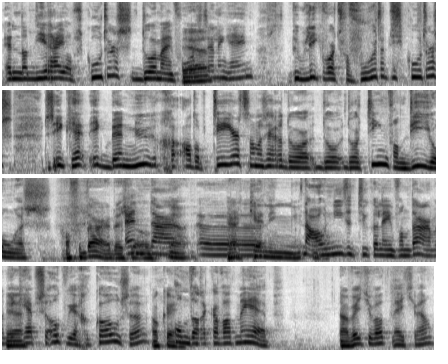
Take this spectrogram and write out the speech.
en dan, die rijden op scooters door mijn voorstelling heen. Het publiek wordt vervoerd op die scooters. Dus ik, heb, ik ben nu geadopteerd, zal maar zeggen, door, door, door tien van die jongens. Of vandaar dat je En ook, daar, ja, eh, herkenning... Nou, niet natuurlijk alleen vandaar. Want Ja. ik heb ze ook weer gekozen. Omdat ik er wat mee heb. Nou, weet je wat? Weet je wel?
